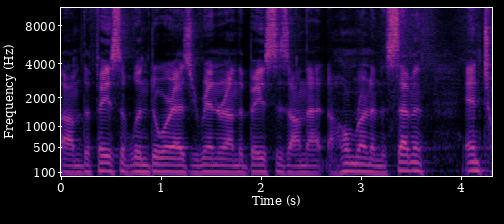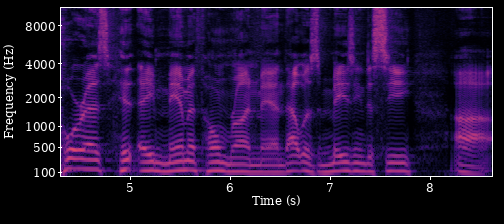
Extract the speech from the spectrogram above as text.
um, the face of Lindor as he ran around the bases on that home run in the seventh. And Torres hit a mammoth home run, man. That was amazing to see. Uh,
